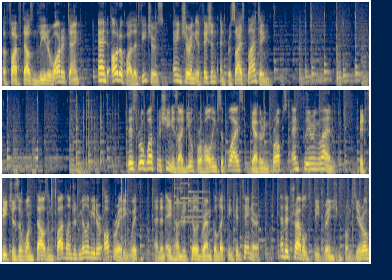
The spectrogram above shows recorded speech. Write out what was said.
a 5000 liter water tank, and autopilot features, ensuring efficient and precise planting. This robust machine is ideal for hauling supplies, gathering crops, and clearing land. It features a 1500mm operating width and an 800 kg collecting container, and a travel speed ranging from 0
